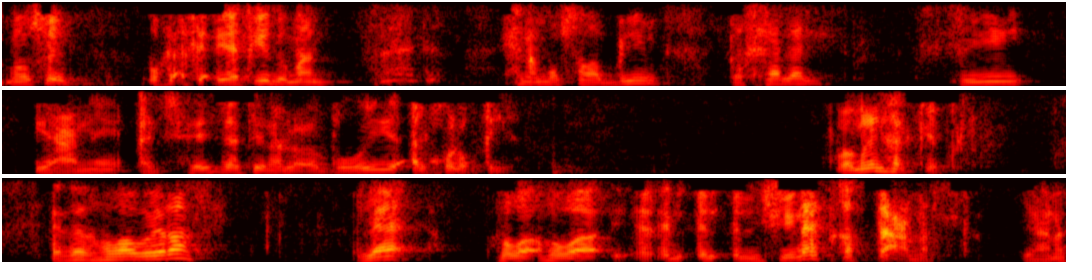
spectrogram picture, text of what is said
مصيب يكيد من؟ إحنا مصابين بخلل في يعني أجهزتنا العضوية الخلقية. ومنها الكبر إذا هو وراثي لا هو هو ال- ال- الجينات قد تعمل. يعني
